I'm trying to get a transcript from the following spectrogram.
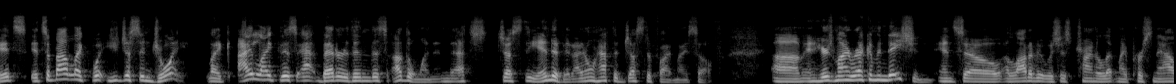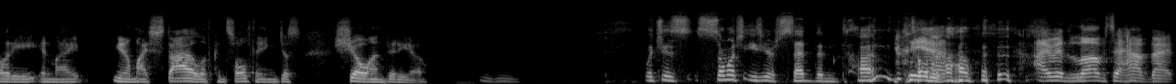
it's it's about like what you just enjoy. Like I like this app better than this other one and that's just the end of it. I don't have to justify myself. Um, and here's my recommendation. And so a lot of it was just trying to let my personality and my you know my style of consulting just show on video. mm-hmm. Which is so much easier said than done. Yeah. I would love to have that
